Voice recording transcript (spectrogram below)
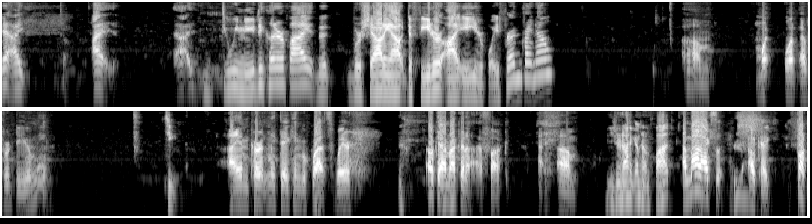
Yeah, I, I, I. Do we need to clarify that we're shouting out defeater, i.e., your boyfriend, right now? Um, what, whatever do you mean? I am currently taking requests. Where? Okay, I'm not gonna. Fuck. Um, You're not gonna fuck. I'm not actually. Okay, fuck.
